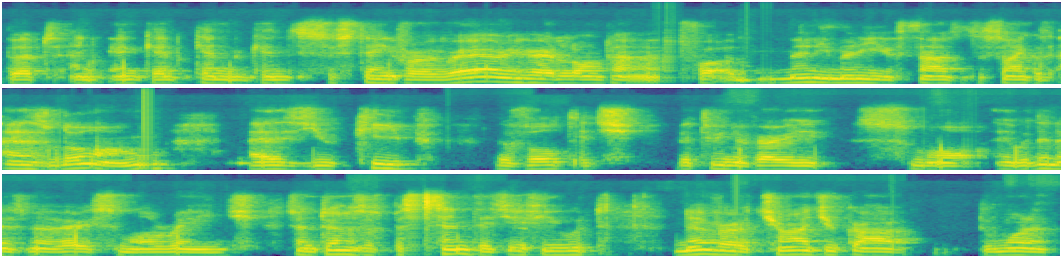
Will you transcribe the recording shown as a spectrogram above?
but and, and can, can can sustain for a very very long time for many many thousands of cycles as long as you keep the voltage between a very small and within a very small range. So in terms of percentage, if you would never charge your car to more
